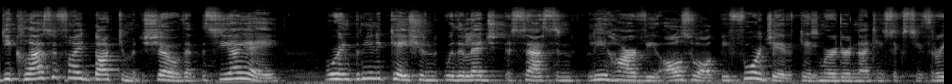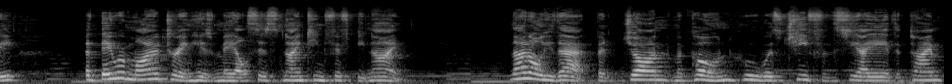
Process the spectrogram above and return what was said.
declassified documents show that the CIA were in communication with alleged assassin Lee Harvey Oswald before JFK's murder in 1963, but they were monitoring his mail since 1959. Not only that, but John McCone, who was chief of the CIA at the time,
